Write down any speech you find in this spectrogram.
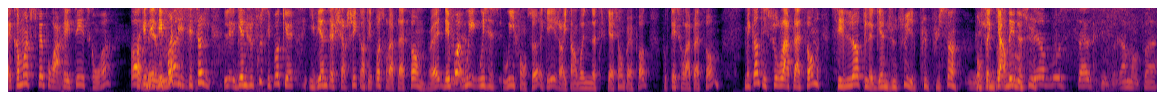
Euh, comment tu fais pour arrêter, tu comprends? Parce que des, des fois, moi, c'est c'est ça, le, Genjutsu, c'est pas qu'ils viennent te chercher quand t'es pas sur la plateforme, right? Des fois, Ouais. oui, oui, oui, ils font ça, ok? Genre, ils t'envoient une notification, peu importe, pour que t'es sur la plateforme. Mais quand t'es sur la plateforme, c'est là que le Genjutsu est le plus puissant, Mais pour te pas garder dessus. bro, ça, c'est vraiment pas.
